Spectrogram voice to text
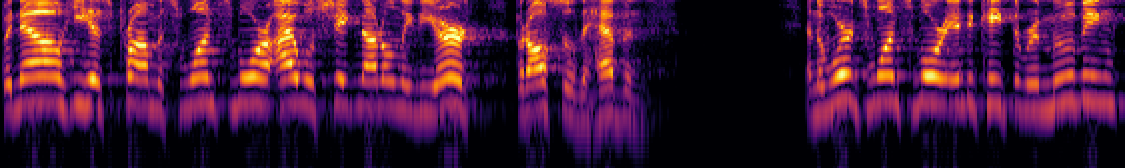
But now he has promised once more, I will shake not only the earth, but also the heavens. And the words once more indicate the removing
